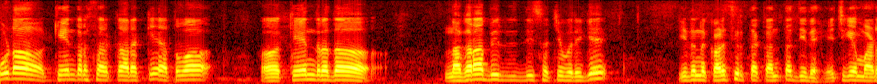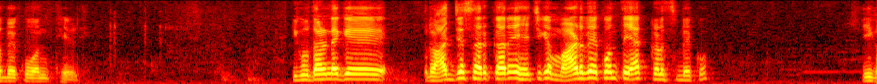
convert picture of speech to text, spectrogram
ಕೂಡ ಕೇಂದ್ರ ಸರ್ಕಾರಕ್ಕೆ ಅಥವಾ ಕೇಂದ್ರದ ನಗರಾಭಿವೃದ್ಧಿ ಸಚಿವರಿಗೆ ಇದನ್ನು ಕಳಿಸಿರ್ತಕ್ಕಂಥದ್ದಿದೆ. ಹೆಚ್ಚಿಗೆ ಮಾಡಬೇಕು ಅಂತ ಹೇಳಿ. ಈಗ ಉದಾಹರಣೆಗೆ ರಾಜ್ಯ ಸರ್ಕಾರ ಹೆಚ್ಚಿಗೆ ಮಾಡಬೇಕು ಅಂತ ಯಾಕೆ ಕಳಿಸ್ಬೇಕು? ಈಗ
